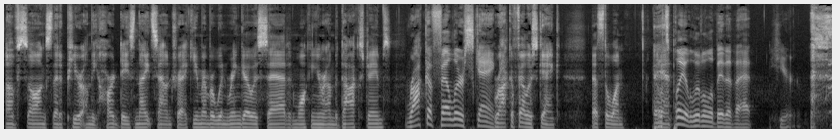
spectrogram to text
of songs that appear on the Hard Day's Night soundtrack. You remember when Ringo is sad and walking around the docks, James? Rockafeller Skank. Rockafeller Skank. That's the one. Let's play a little bit of that here.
